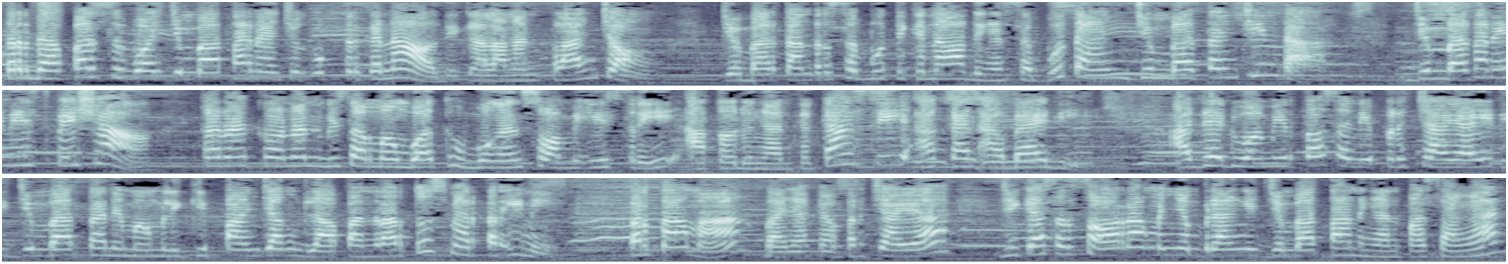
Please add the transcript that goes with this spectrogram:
terdapat sebuah jembatan yang cukup terkenal di kalangan pelancong. Jembatan tersebut dikenal dengan sebutan Jembatan Cinta. Jembatan ini spesial karena konon bisa membuat hubungan suami istri atau dengan kekasih akan abadi. Ada dua mitos yang dipercayai di jembatan yang memiliki panjang 800 meter ini. Pertama, banyak yang percaya jika seseorang menyeberangi jembatan dengan pasangan,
